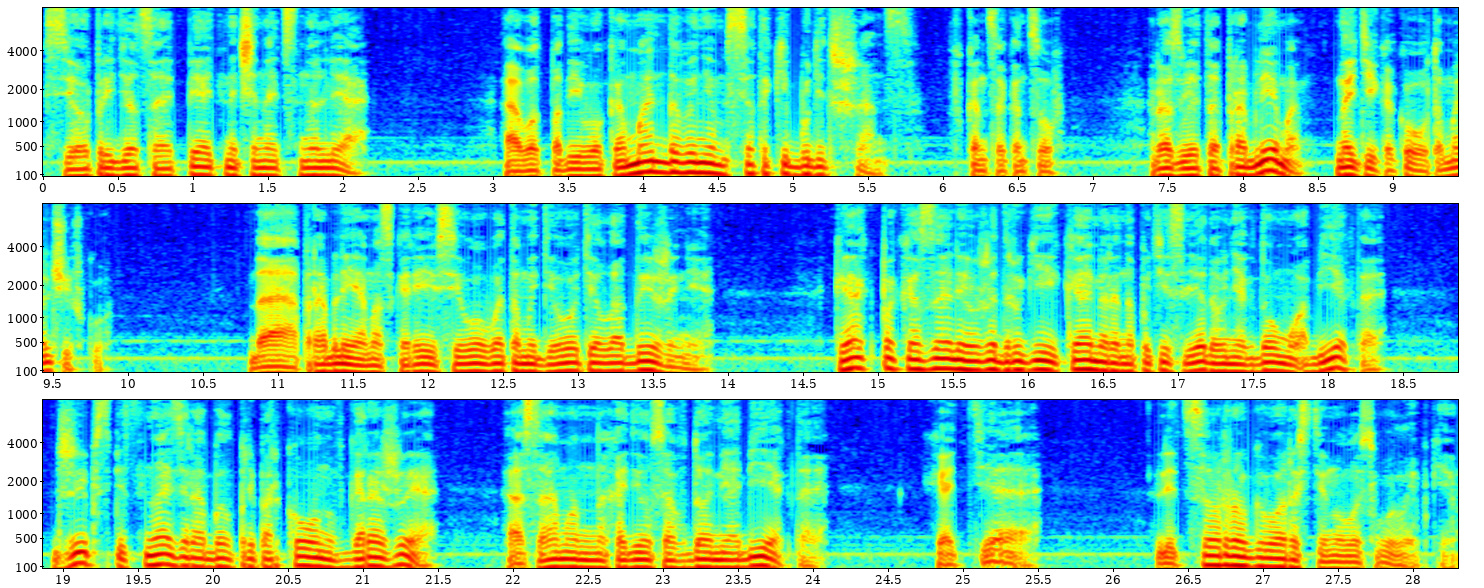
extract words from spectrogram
все придется опять начинать с нуля — а вот под его командованием все-таки будет шанс. В конце концов, разве это проблема — найти какого-то мальчишку? Да, проблема, скорее всего, в этом идиоте Ладыжине. Как показали уже другие камеры на пути следования к дому объекта, джип спецназера был припаркован в гараже, а сам он находился в доме объекта. Хотя... Лицо Рогова растянулось в улыбке.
